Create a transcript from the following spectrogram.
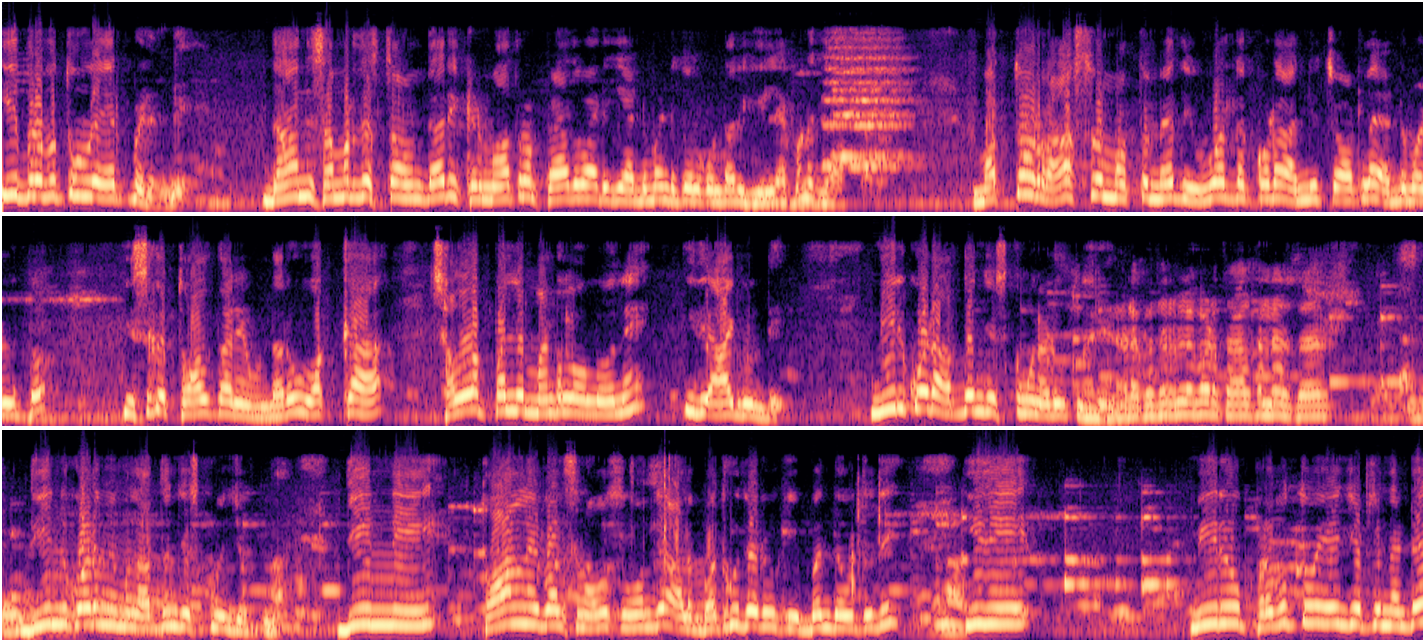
ఈ ప్రభుత్వంలో ఏర్పడింది. దాన్ని సమర్థిస్తూ ఉంటారు. ఇక్కడ మాత్రం పేదవాడికి అడ్డబండి తోలుకుంటారు. ఈ లేకుండా చేస్తారు మొత్తం రాష్ట్రం మొత్తం మీద ఇవ్వడానికి కూడా అన్ని చోట్ల అడ్డబళ్ళతో ఇసుక తోలుతానే ఉన్నారు. ఒక్క చల్లపల్లి మండలంలోనే ఇది ఆగి ఉంది. మీరు కూడా అర్థం చేసుకోమని అడుగుతున్నాను. నేను నడకుదురులో కూడా తాగుతున్నారు సార్. దీన్ని కూడా మిమ్మల్ని అర్థం చేసుకోమని చెప్తున్నా. దీన్ని తోలనివ్వాల్సిన అవసరం ఉంది. వాళ్ళ బతుకు తెరువుకి ఇబ్బంది అవుతుంది. ఇది మీరు ప్రభుత్వం ఏం చెప్తుందంటే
